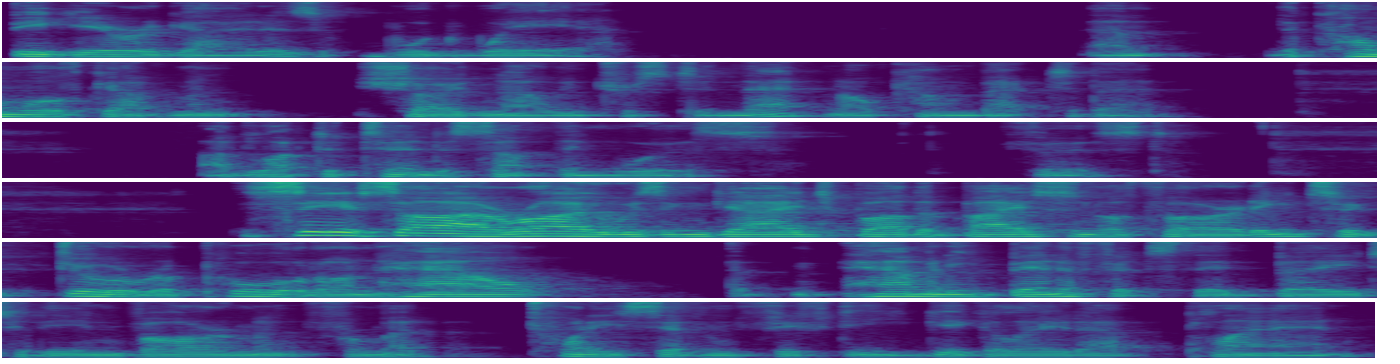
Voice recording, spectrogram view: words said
big irrigators would wear. Um, the Commonwealth Government showed no interest in that, and I'll come back to that. I'd like to turn to something worse first. The CSIRO was engaged by the Basin Authority to do a report on how, how many benefits there'd be to the environment from a 2750 gigalitre plan.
